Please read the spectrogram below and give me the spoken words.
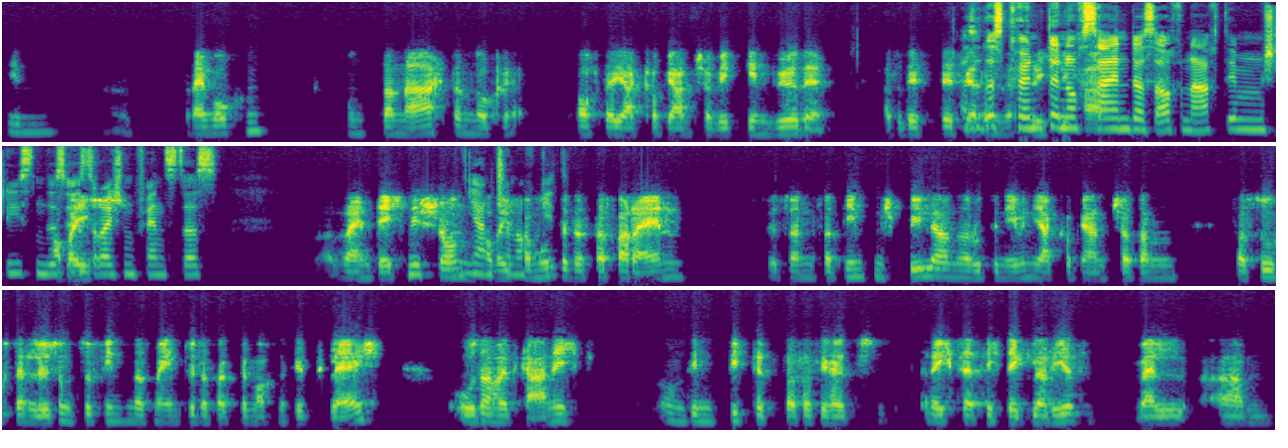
in drei Wochen und danach dann noch auch der Jakob Janscher weggehen würde. Also das, das, also das könnte noch hart. sein, dass auch nach dem Schließen des aber österreichischen Fensters rein technisch schon, Janscher aber ich vermute, geht. dass der Verein für so einen verdienten Spieler und einen Routinier Jakob Janscher dann versucht, eine Lösung zu finden, dass man entweder sagt, wir machen es jetzt gleich oder halt gar nicht und ihn bittet, dass er sich halt rechtzeitig deklariert, weil ähm,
